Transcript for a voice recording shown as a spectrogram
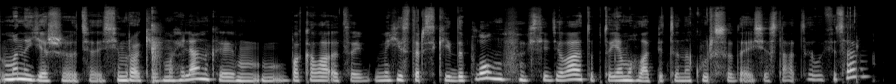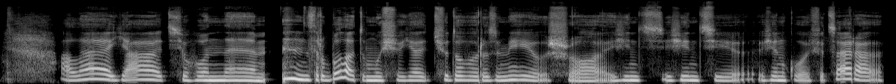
в мене є ж це сім років могилянки, бакала цей магістерський диплом, всі діла. Тобто я могла піти на курси десь і стати офіцером. Але я цього не зробила, тому що я чудово розумію, що жінці, жінці жінку офіцера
